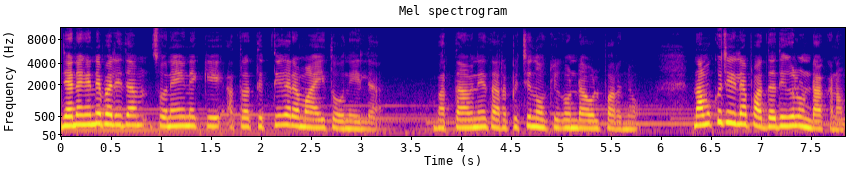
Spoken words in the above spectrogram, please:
ജനകന്റെ ഫലിതം സുനൈനയ്ക്ക് അത്ര തൃപ്തികരമായി തോന്നിയില്ല. ഭർത്താവിനെ തറപ്പിച്ച് നോക്കിക്കൊണ്ട് അവൾ പറഞ്ഞു നമുക്ക് ചില പദ്ധതികൾ ഉണ്ടാക്കണം.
